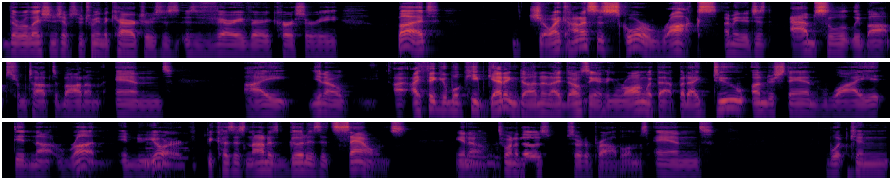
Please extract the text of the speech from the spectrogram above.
the relationships between the characters is is very very cursory but Joe Iconis' score rocks. I mean, it just absolutely bops from top to bottom. And I, you know, I, I, think it will keep getting done, and I don't see anything wrong with that. But I do understand why it did not run in New mm-hmm. York because it's not as good as it sounds. You know, mm-hmm. it's one of those sort of problems. And what can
